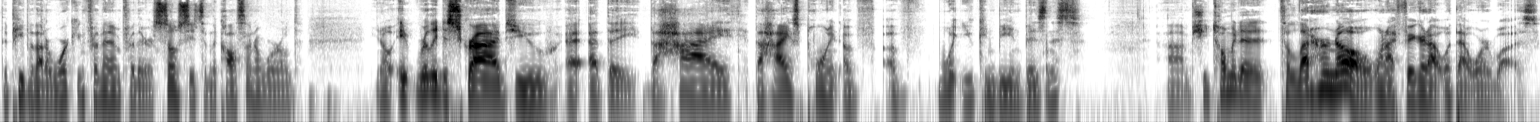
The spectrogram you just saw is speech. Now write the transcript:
the people that are working for them, for their associates in the call center world. You know, it really describes you at, at the the high the highest point of of what you can be in business. Um, she told me to to let her know when I figured out what that word was,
